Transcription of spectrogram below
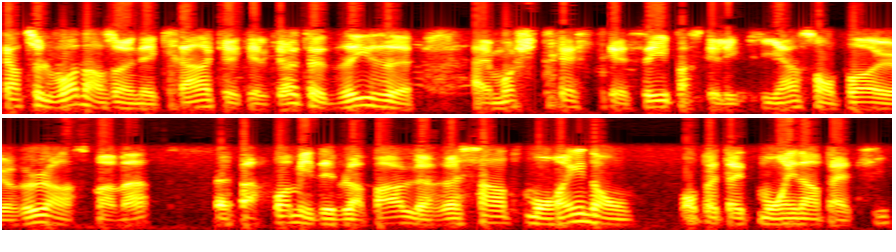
quand tu le vois dans un écran, que quelqu'un te dise moi je suis très stressé parce que les clients sont pas heureux en ce moment, ben, parfois mes développeurs le ressentent moins, donc ont peut-être moins d'empathie.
